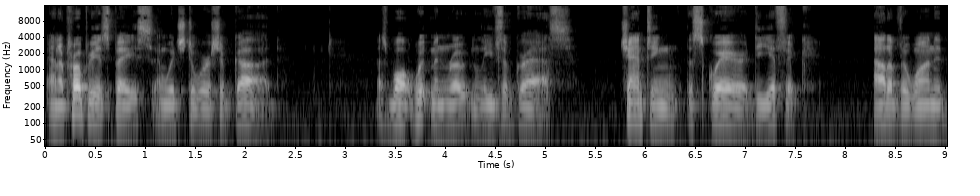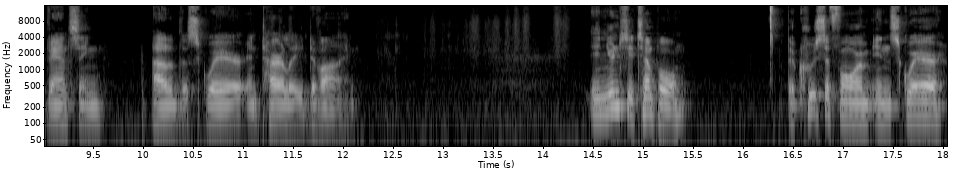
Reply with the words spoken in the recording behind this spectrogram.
an appropriate space in which to worship God as Walt Whitman wrote in Leaves of Grass, chanting the square deific, out of the one advancing, out of the square entirely divine. In Unity Temple, the cruciform in square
